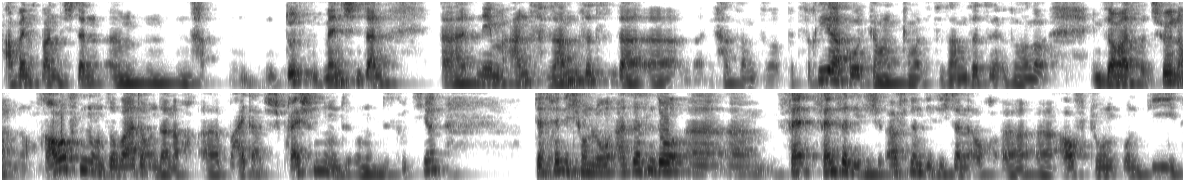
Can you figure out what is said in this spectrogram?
aber wenn man sich dann ähm, ein Dutzend Menschen dann äh, nebenan zusammensitzen, da äh, hat man so Pizzeria, gut, kann man, kann man das zusammensitzen, insbesondere im Sommer ist es schön noch, noch draußen und so weiter und dann noch äh, weiter sprechen und, und diskutieren. Das finde ich schon lohnt. Also das sind so äh, äh, Fenster, die sich öffnen, die sich dann auch äh, äh, auftun und die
